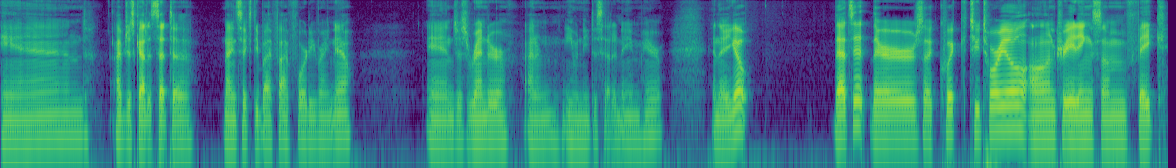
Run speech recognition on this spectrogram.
And I've just got it set to 960 by 540 right now. And just render. I don't even need to set a name here. And there you go. That's it. There's a quick tutorial on creating some fake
